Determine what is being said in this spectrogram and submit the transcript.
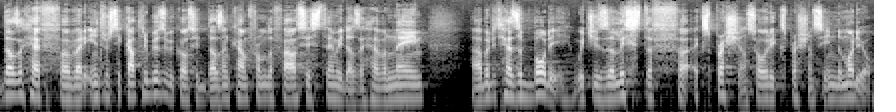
doesn't have uh, very interesting attributes because it doesn't come from the file system, it doesn't have a name, uh, but it has a body, which is a list of uh, expressions, all the expressions in the module.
